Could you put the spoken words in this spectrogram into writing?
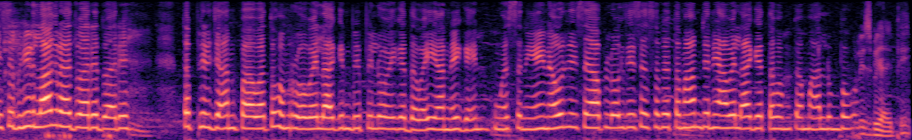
ऐसे भीड़ लाग रहा है द्वारे द्वारे तब फिर जान पावा तो हम रोवे लागिन बीपी लो गए दवाई आने गई हुआ से नहीं आई और जैसे आप लोग जैसे सब तमाम जने आवे लागे तब हमका मालूम बहु पुलिस भी आई थी?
